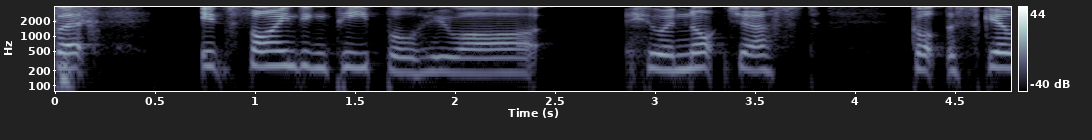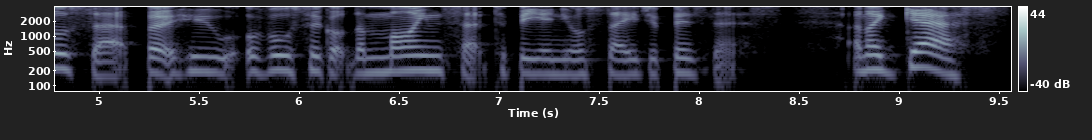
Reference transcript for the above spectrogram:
But it's finding people who are who are not just got the skill set, but who have also got the mindset to be in your stage of business. And I guess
